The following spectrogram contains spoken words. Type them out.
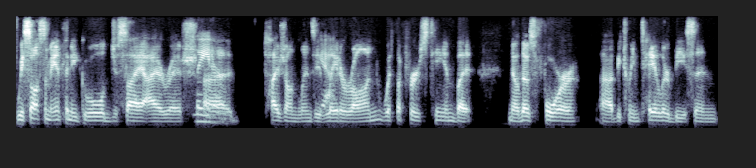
We saw some Anthony Gould, Josiah Irish, later. uh, Tyjon Lindsey yeah. later on with the first team, but no, those four uh, between Taylor Beason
